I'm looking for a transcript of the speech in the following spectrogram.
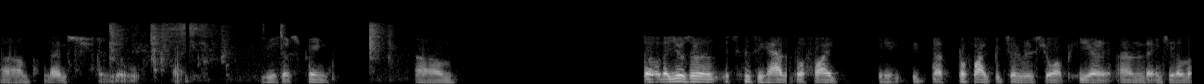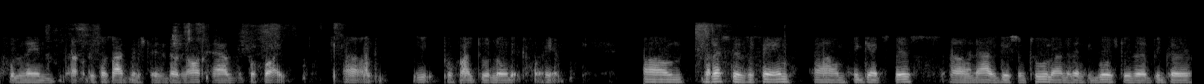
Um, and I'll show you uh, user screen. Um, so the user, since he has a profile that profile picture will show up here and instead of the full name uh, because administrator does not have the profile um, profile to load it for him. Um, the rest is the same. Um, he gets this uh, navigation tool and when he goes to the bigger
